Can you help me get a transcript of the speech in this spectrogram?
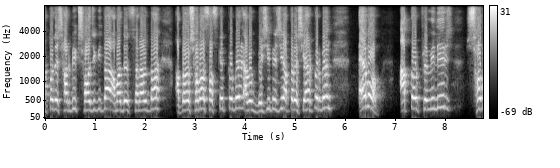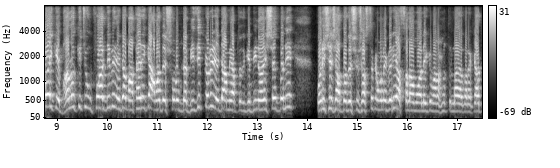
আপনাদের সার্বিক সহযোগিতা, আমাদের চ্যানেলটা আপনারা সবাই সাবস্ক্রাইব করবেন এবং বেশি বেশি আপনারা শেয়ার করবেন এবং আপনার ফ্যামিলির সবাইকে ভালো কিছু উপহার দিবেন, এটা মাথায় রেখে আমাদের শোরুমটা ভিজিট করুন, এটা আমি আপনাদেরকে বিনয় বলি। পরিশেষে আপনাদের সুস্বাস্থ্য কামনা করি। আসসালামু আলাইকুম রহমতুল্লাহ বারাকাত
